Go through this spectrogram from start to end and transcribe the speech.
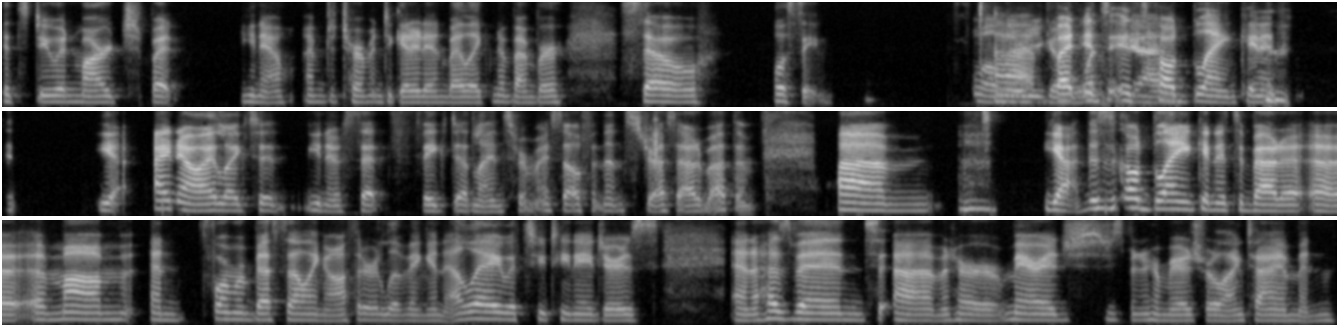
it's due in March, but you know, I'm determined to get it in by like November. So we'll see. Well, there uh, you go. Uh, but Once it's again. it's called blank and it's yeah, I know. I like to, you know, set fake deadlines for myself and then stress out about them. Um yeah, this is called Blank, and it's about a, a, a mom and former best-selling author living in LA with two teenagers and a husband um, and her marriage. She's been in her marriage for a long time, and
